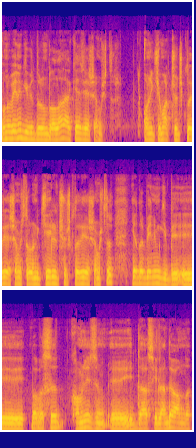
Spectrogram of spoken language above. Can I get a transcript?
Bunu benim gibi durumda olan herkes yaşamıştır. 12 Mart çocukları yaşamıştır, 12 Eylül çocukları yaşamıştır ya da benim gibi e, babası komünizm e, iddiasıyla devamlı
